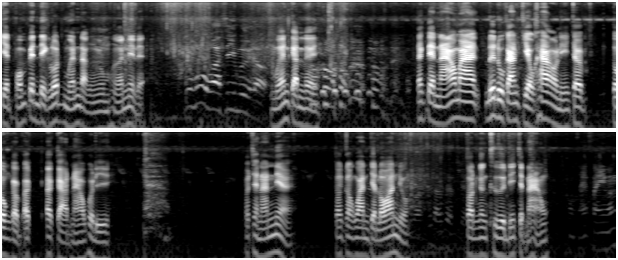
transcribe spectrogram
17ผมเป็นเด็กรถเหมือนดังหนุ่มเหินนี่แหละคือโง่ว่าสี่มือแล้วเหมือนกันเลย ตั้งแต่หนาวมาฤดูการเกี่ยวข้าวนี่จะตรงกับอาอากาศหนาวพอดี เพราะฉะนั้นเนี่ย ตอนกลางวันจะร้อนอยู่ ตอนกลางคืนนี่จะหนาวของสายไฟมั้ง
